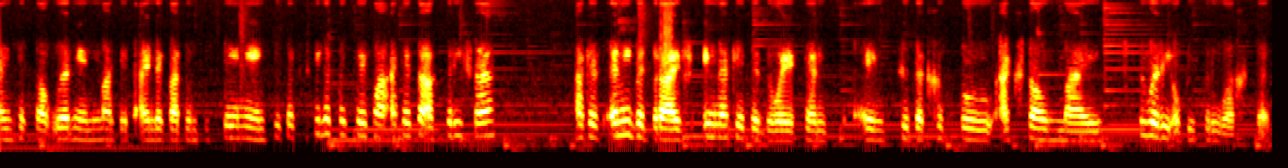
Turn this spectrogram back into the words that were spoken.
eintlik daaroor nie en niemand weet eintlik wat om te sê nie. En so ek skielik besef maar ek is 'n aktrise. Ek is in die bedryf en ek het 'n dooie kind en so het ek gevoel ek sal my storie op die verhoog sit.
